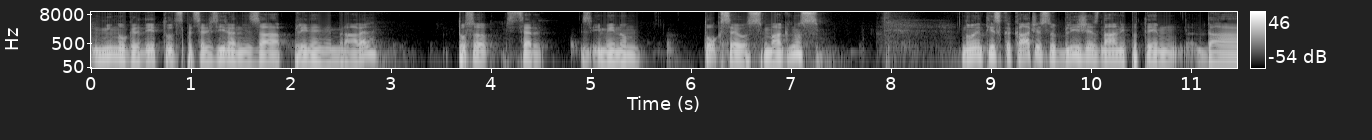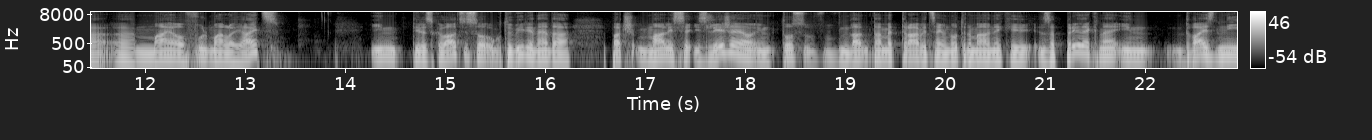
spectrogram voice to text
mimo grede tudi specializirani za plenjenje mravelj. To so sicer z imenom Toxeus magnus. No, in ti skakači so bili že znani potem, da um, imajo ful malo jajc. In ti raziskovalci so ugotovili, ne, da pač mali se izležejo in to so, tam med travica in noter imajo neki zapredek, ne, in 20 dni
